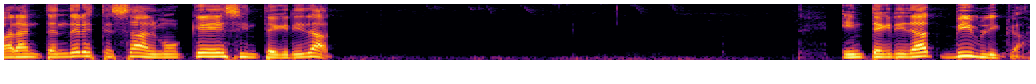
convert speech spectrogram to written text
para entender este salmo qué es integridad. Integridad bíblica.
